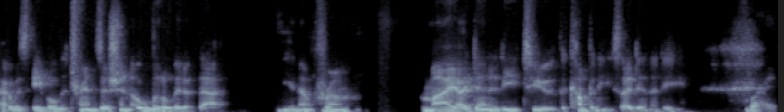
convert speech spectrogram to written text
I was able to transition a little bit of that, you know, mm-hmm. from my identity to the company's identity. Right.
